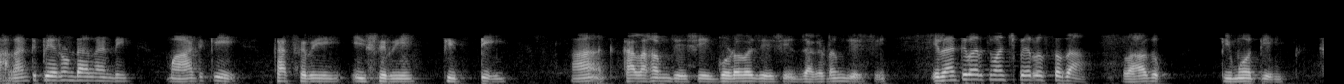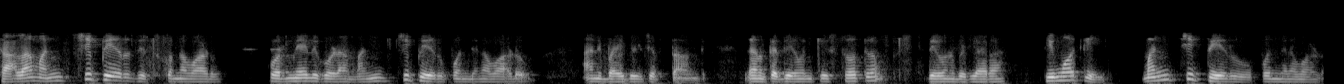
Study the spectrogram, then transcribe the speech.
అలాంటి పేరు ఉండాలండి. మాటికి కసిరి ఇసిరి తిట్టి కలహం చేసి గొడవ చేసి జగడం చేసి. ఇలాంటి వారికి మంచి పేరు వస్తుందా? రాదు. తిమోతి చాలా మంచి పేరు తెచ్చుకున్నవాడు. కొర్నేలి కూడా మంచి పేరు పొందినవాడు అని బైబిల్ చెప్తా ఉంది. కనుక దేవునికి స్తోత్రం. దేవుని బిడ్డారా తిమోతి మంచి పేరు పొందినవాడు.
